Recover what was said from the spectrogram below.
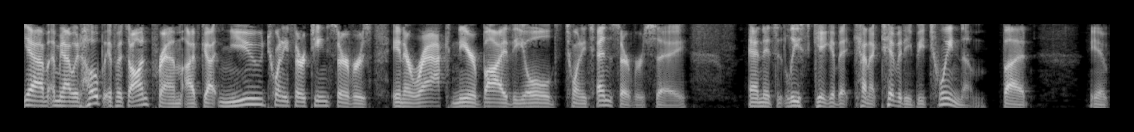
Yeah, I mean, I would hope if it's on-prem, I've got new 2013 servers in rack nearby the old 2010 servers, say, and it's at least gigabit connectivity between them. But you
